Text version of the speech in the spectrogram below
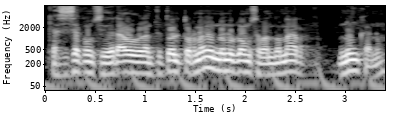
que así se ha considerado durante todo el torneo y no nos vamos a abandonar nunca, ¿no?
